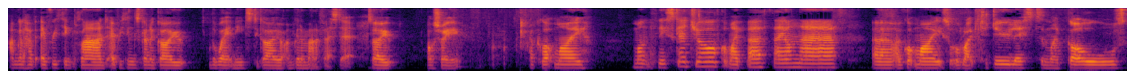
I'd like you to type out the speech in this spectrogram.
I'm going to have everything planned. Everything's going to go the way it needs to go. I'm going to manifest it. So I'll show you. I've got my monthly schedule. I've got my birthday on there. Uh, I've got my sort of like to-do lists and my goals.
